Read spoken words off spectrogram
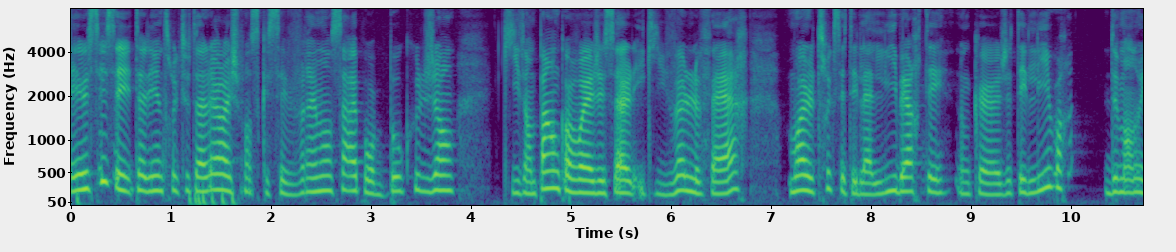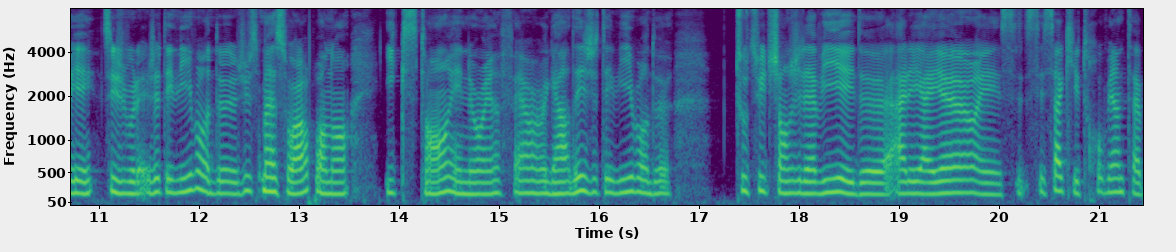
Et aussi, tu as dit un truc tout à l'heure, et je pense que c'est vraiment ça pour beaucoup de gens qui n'ont pas encore voyagé seuls et qui veulent le faire. Moi, le truc, c'était la liberté. Donc, euh, j'étais libre de m'ennuyer, si je voulais. J'étais libre de juste m'asseoir pendant X temps et ne rien faire, regarder. J'étais libre de tout de suite changer d'avis et d'aller ailleurs. Et c'est ça qui est trop bien. Tu as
